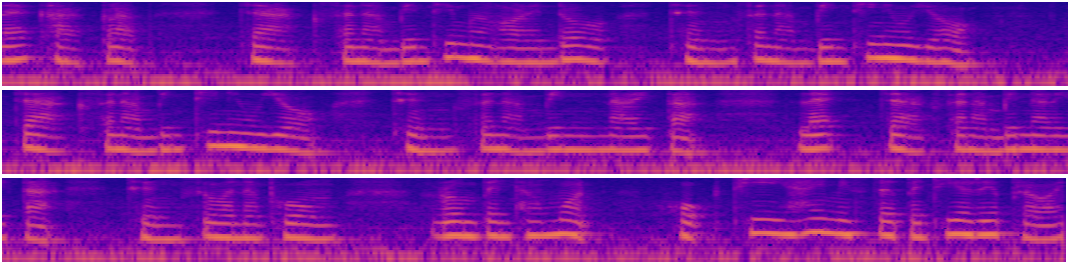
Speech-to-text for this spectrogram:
และขากลับจากสนามบินที่เมืองออร์แลนโด ถึงสนามบินที่นิวยอร์ก จากสนามบินที่นิวยอร์กถึงสนามบินนาริตะ และจากสนามบินนาริตะถึงสุวรรณภูมิรวมเป็นทั้งหมด 6 ที่ให้มิสเตอร์เป็นที่เรียบร้อย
